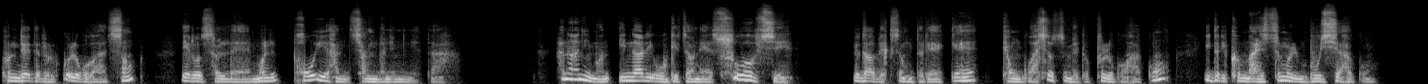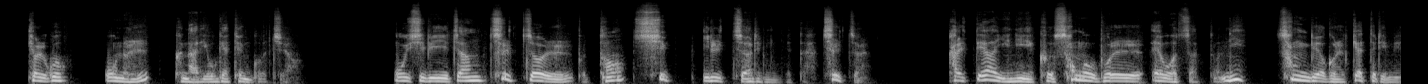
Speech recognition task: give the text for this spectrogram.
군대들을 끌고 와서 예루살렘을 포위한 장면입니다. 하나님은 이날이 오기 전에 수없이 유다 백성들에게 경고하셨음에도 불구하고 이들이 그 말씀을 무시하고 결국 오늘 그날이 오게 된 거죠. 52장 7절부터 11절입니다. 7절. 갈대아인이 그 성읍을 에워쌌더니 성벽을 깨뜨리며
